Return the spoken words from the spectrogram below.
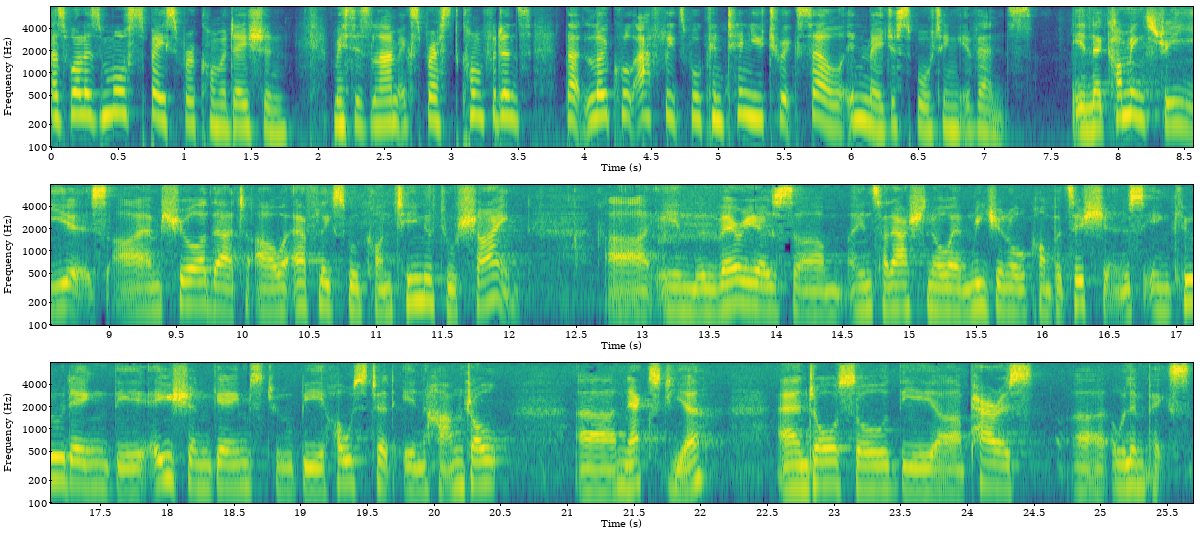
as well as more space for accommodation. Mrs. Lam expressed confidence that local athletes will continue to excel in major sporting events. In the coming three years, I am sure that our athletes will continue to shine uh, in the various um, international and regional competitions, including the Asian Games to be hosted in Hangzhou uh, next year, and also the uh, Paris uh, Olympics.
